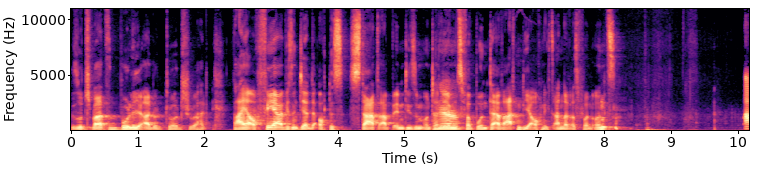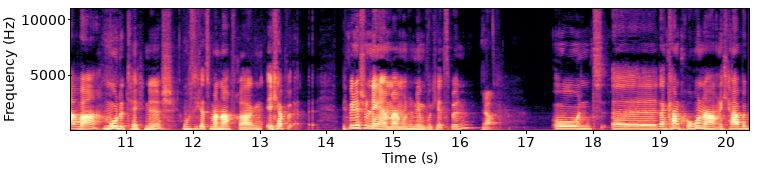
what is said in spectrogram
so einen schwarzen Pulli an und Turnschuhe halt. War ja auch fair. Wir sind ja auch das Start-up in diesem Unternehmensverbund. Da erwarten die auch nichts anderes von uns. Aber modetechnisch muss ich jetzt mal nachfragen. Ich habe, ich bin ja schon länger in meinem Unternehmen, wo ich jetzt bin. Ja. Und äh, dann kam Corona und ich habe,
